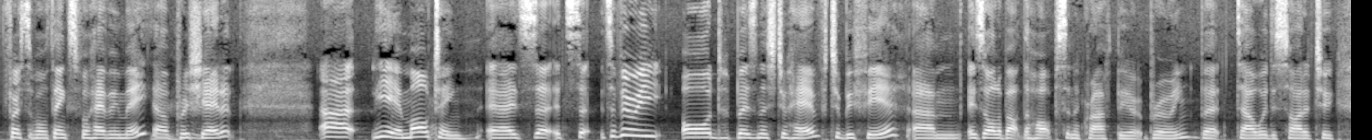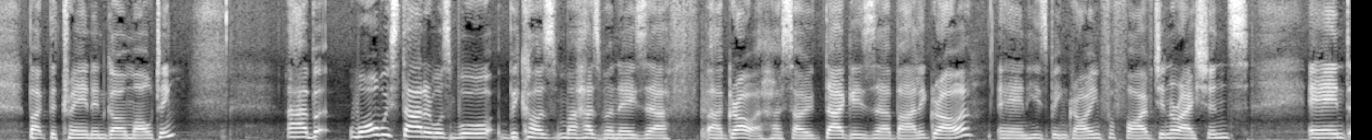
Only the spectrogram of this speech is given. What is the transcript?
first of all, thanks for having me. I appreciate it. Uh, yeah, malting. Uh, it's a, it's a, it's a very odd business to have. To be fair, um, it's all about the hops and the craft beer brewing. But uh, we decided to buck the trend and go malting. Uh, but what we started was more because my husband is a, f- a grower. Uh, So Doug is a barley grower, and he's been growing for five generations. And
